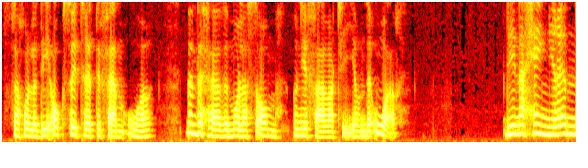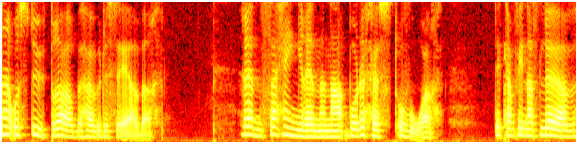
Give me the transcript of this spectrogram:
så håller det också i 35 år men behöver målas om ungefär var tionde år. Dina hängrännor och stuprör behöver du se över. Rensa hängrännorna både höst och vår. Det kan finnas löv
